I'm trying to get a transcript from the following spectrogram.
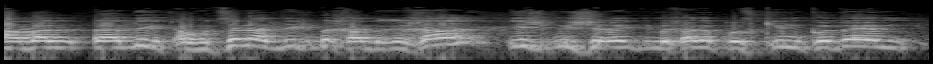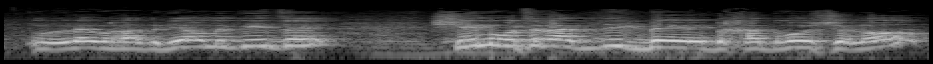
אבל להדליק, אתה רוצה להדליק בחדרך, יש מי שראיתי באחד הפוסקים כותב, אולי הרב אליהו מביא את זה, שאם הוא רוצה להדליק בחדרו שלו,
